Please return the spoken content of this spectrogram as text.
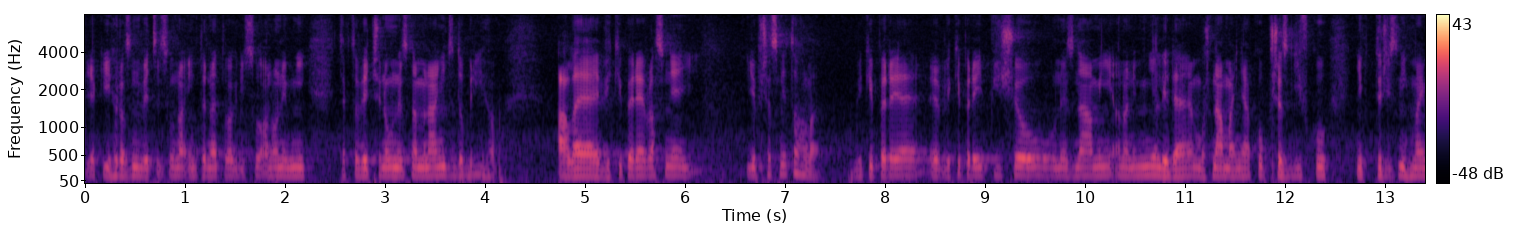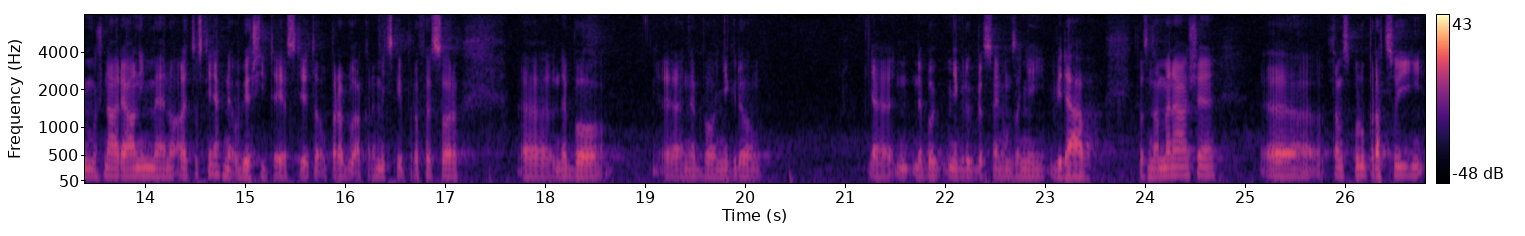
jaký hrozný věci jsou na internetu a když jsou anonymní, tak to většinou neznamená nic dobrýho. Ale Wikipedia vlastně je přesně tohle. Wikipedii píšou neznámí anonymní lidé, možná mají nějakou přezdívku, někteří z nich mají možná reálný jméno, ale to stejně neověříte, jestli je to opravdu akademický profesor eh, nebo, eh, nebo, někdo, eh, nebo někdo, kdo se jenom za něj vydává. To znamená, že tam spolupracují,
